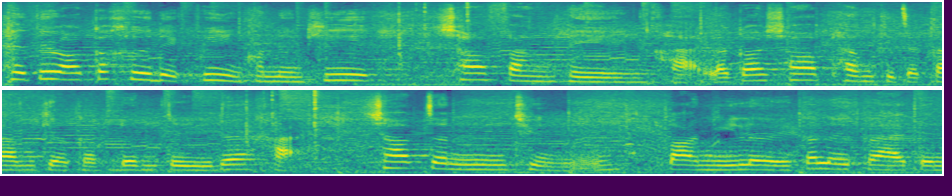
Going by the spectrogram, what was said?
เฮตตี้ร็อกก็คือเด็กผู้หญิงคนหนึ่งที่ชอบฟังเพลงค่ะ แล้วก็ชอบทำกิจกรรมเกี่ยวกับดนตรีด้วยค่ะ ชอบจนถึงตอนนี้เลยก็เลยกลายเป็น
